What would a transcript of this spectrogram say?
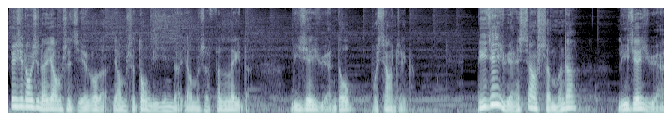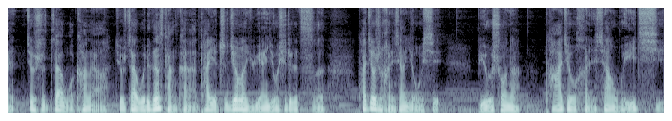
这些东西呢要么是结构的，要么是动力音的，要么是分类的，理解语言都。不像这个，理解语言像什么呢？理解语言就是在我看来啊，就是在维特根斯坦看来，他也直接用了“语言游戏”这个词，它就是很像游戏。比如说呢，它就很像围棋。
